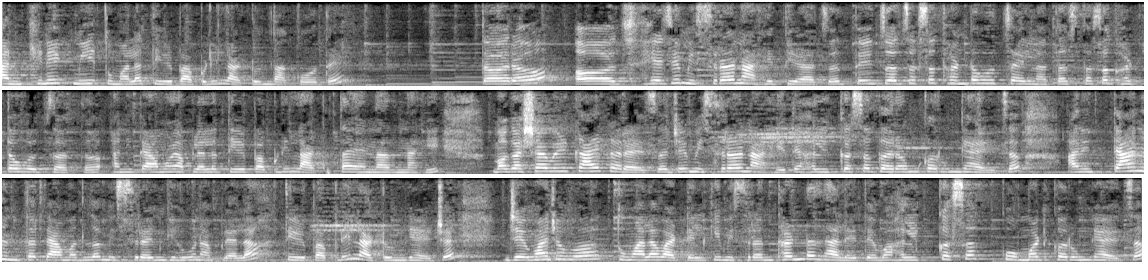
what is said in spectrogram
आणखीन एक मी तुम्हाला तिळपापडी लाटून दाखवते. तर हे जे मिश्रण आहे तिळाचं ते जसजसं थंड होत जाईल ना तस तसं घट्ट होत जातं आणि त्यामुळे आपल्याला तिळपापडी लाटता येणार नाही. मग अशा वेळी काय करायचं? जे मिश्रण आहे ते हलकंसं गरम करून घ्यायचं आणि त्यानंतर त्यामधलं मिश्रण घेऊन आपल्याला तिळपापडी लाटून घ्यायचे. जेव्हा जेव्हा तुम्हाला वाटेल की मिश्रण थंड झाले तेव्हा हलकंसं कोमट करून घ्यायचं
